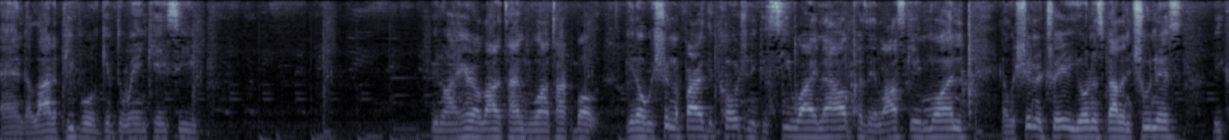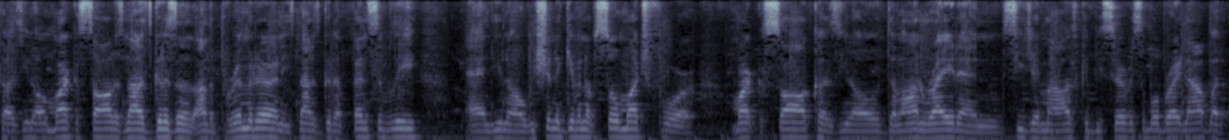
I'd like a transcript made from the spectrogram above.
And a lot of people give Dwane Casey you know, I hear a lot of times we want to talk about, you know, we shouldn't have fired the coach, and you can see why now because they lost game one, and we shouldn't have traded Jonas Valanciunas because you know Marcus Gasol is not as good as on the perimeter, and he's not as good offensively, and you know we shouldn't have given up so much for Marc Gasol because you know Delon Wright and C.J. Miles could be serviceable right now, but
